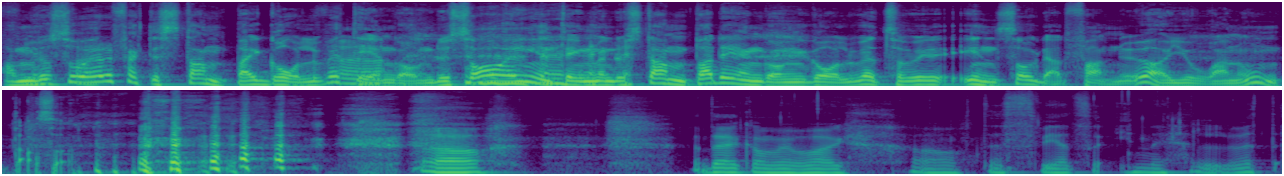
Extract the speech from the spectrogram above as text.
Ja, men då såg jag det faktiskt stampa i golvet Ja. en gång. Du sa ingenting, men du stampade en gång i golvet, så vi insåg det att fan, nu har Johan ont alltså. Ja, det kommer jag ihåg. Ja, det sved så in i helvete.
